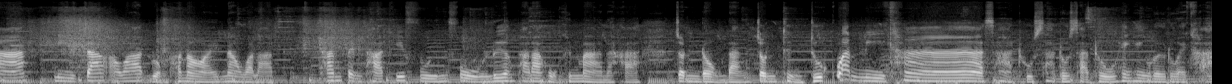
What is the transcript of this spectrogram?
ะ มีเจ้าอาวาสหลวงพ่อน้อยนาวรัตน์ท่านเป็นพระที่ฟื้นฟูเรื่องพระราหูขึ้นมานะคะ จนโด่งดังจนถึงทุกวันนี้ค่ะ สาธุสาธุสาธุเฮงๆรวยๆ ค่ะ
